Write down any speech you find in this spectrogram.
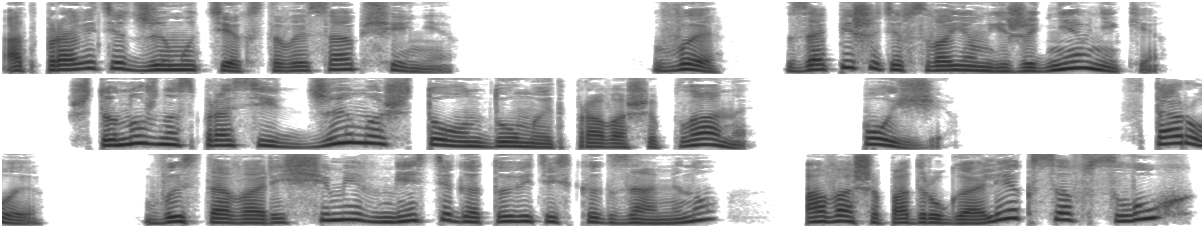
Отправите Джиму текстовое сообщение. В. Запишите в своем ежедневнике, что нужно спросить Джима, что он думает про ваши планы, позже. Второе. Вы с товарищами вместе готовитесь к экзамену, а ваша подруга Алекса вслух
